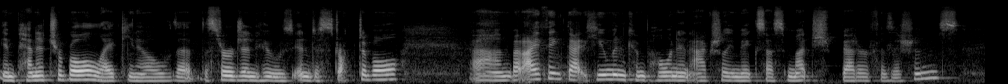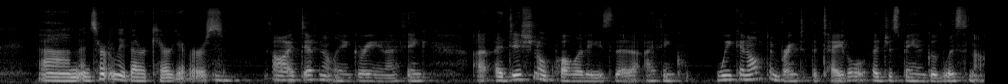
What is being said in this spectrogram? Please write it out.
impenetrable, like, you know, the, the surgeon who's indestructible. Um, but I think that human component actually makes us much better physicians um, and certainly better caregivers. Mm. Oh, I definitely agree. And I think uh, additional qualities that I think we can often bring to the table are just being a good listener.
